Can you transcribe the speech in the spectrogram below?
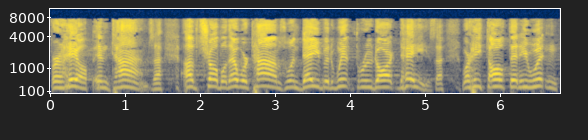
for help in times uh, of trouble. There were times when David went through dark days uh, where he thought that he wouldn't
